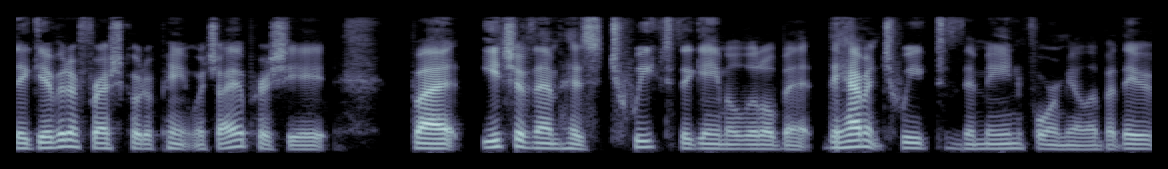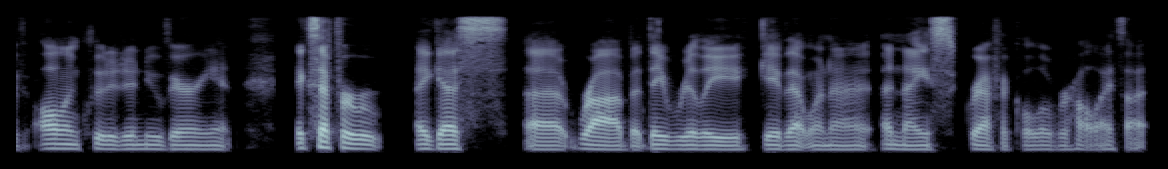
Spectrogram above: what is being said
They give it a fresh coat of paint, which I appreciate, but each of them has tweaked the game a little bit. They haven't tweaked the main formula, but they've all included a new variant, except for I guess uh, Ra, but they really gave that one a, a nice graphical overhaul. I thought,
